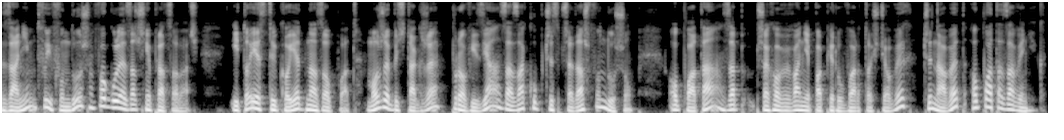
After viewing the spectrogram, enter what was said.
zanim Twój fundusz w ogóle zacznie pracować. I to jest tylko jedna z opłat. Może być także prowizja za zakup czy sprzedaż funduszu, opłata za przechowywanie papierów wartościowych, czy nawet opłata za wynik,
